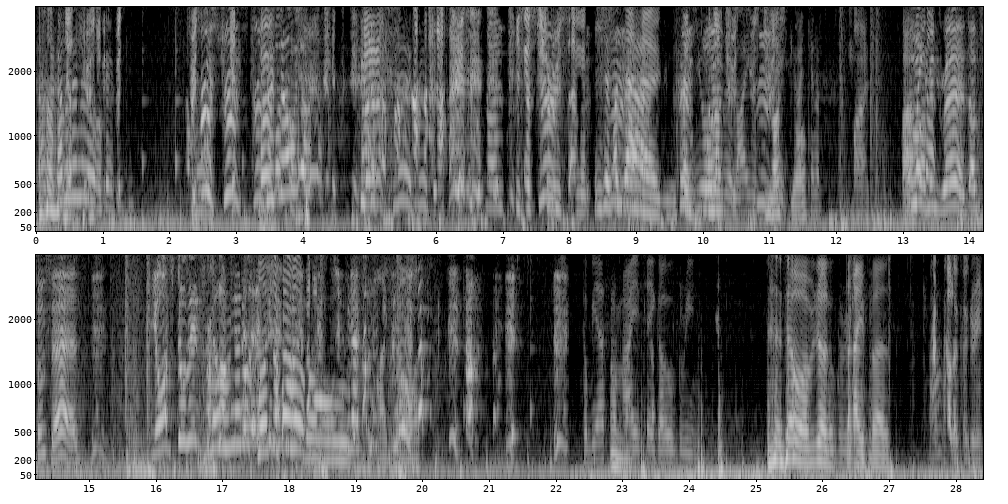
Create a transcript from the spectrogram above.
Come, come, come, Yes, no, no, no, okay. Truce, Truce, truce, truce. No, no. No, no, no. no, he says truce and then He said, What the heck? Chris, you are true, a lying true, snake. true. I. My. Oh, Wow. I'm in red. I'm so sad. Yo, I'm still in, bro. No, I'm no, still no, in. Oh no! Oh my god. Tobias, Oh I say go green. no, I'm Go gonna die first. Good color go green.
